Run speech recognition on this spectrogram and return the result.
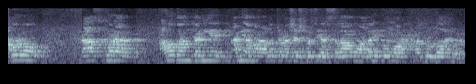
আবারও কাজ করার আহ্বান জানিয়ে আমি আমার আলোচনা শেষ করছি। আসসালামু আলাইকুম রহমতুল্লাহ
